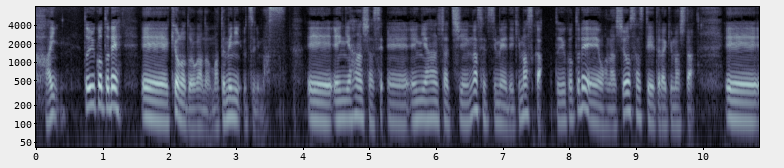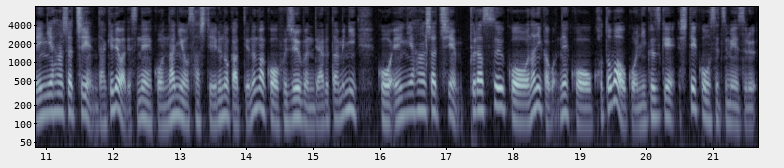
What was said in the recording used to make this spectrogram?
はい。ということで、えー、今日の動画のまとめに移ります。えー、演技反射、えー、演技反射遅延が説明できますか？ということで、えー、お話をさせていただきました。えー、演技反射遅延だけではですね、こう何を指しているのかっていうのがこう不十分であるために、こう演技反射遅延プラスこう何かね、こう言葉をこう肉付けしてこう説明する、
